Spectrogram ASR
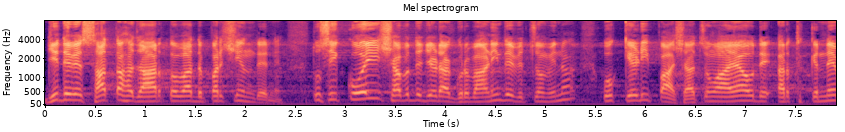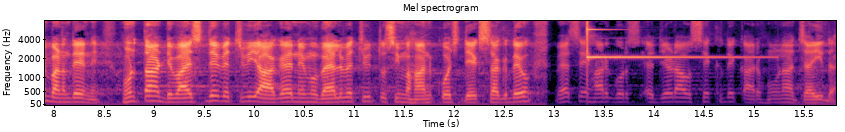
ਜਿਹਦੇ ਵਿੱਚ 7000 ਤੋਂ ਵੱਧ ਪਰਸ਼ੀਅਨ ਦੇ ਨੇ। ਤੁਸੀਂ ਕੋਈ ਸ਼ਬਦ ਜਿਹੜਾ ਗੁਰਬਾਣੀ ਦੇ ਵਿੱਚੋਂ ਵੀ ਨਾ, ਉਹ ਕਿਹੜੀ ਭਾਸ਼ਾ ਚੋਂ ਆਇਆ, ਉਹਦੇ ਅਰਥ ਕਿੰਨੇ ਬਣਦੇ ਨੇ? ਹੁਣ ਤਾਂ ਡਿਵਾਈਸ ਦੇ ਵਿੱਚ ਵੀ ਆ ਗਏ ਨੇ ਮੋਬਾਈਲ ਵਿੱਚ ਵੀ ਤੁਸੀਂ ਮਹਾਨ ਕੋਸ਼ ਦੇਖ ਸਕਦੇ ਹੋ। ਵੈਸੇ ਹਰ ਗੁਰ ਜਿਹੜਾ ਉਹ ਸਿੱਖ ਦੇ ਘਰ ਹੋਣਾ ਚਾਹੀਦਾ।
